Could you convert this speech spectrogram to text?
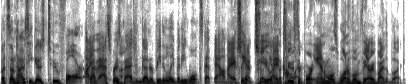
but sometimes he goes too far. And I, have asked for his uh, badge and gun repeatedly, but he won't step down. I actually have two. I have two support animals. One of them very by the book.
